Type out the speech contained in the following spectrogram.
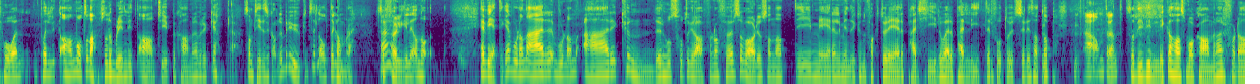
på en, på en litt annen måte, da. Så det blir en litt annen type kamera å bruke. Ja. Samtidig så kan du bruke det til alt det gamle. Selvfølgelig. Og nå, jeg vet ikke, hvordan er, hvordan er kunder hos fotografer nå? Før så var det jo sånn at de mer eller mindre kunne fakturere per kilo eller per liter fotoutstyr de satte opp. Ja, omtrent. Så de ville ikke ha små kameraer, for da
